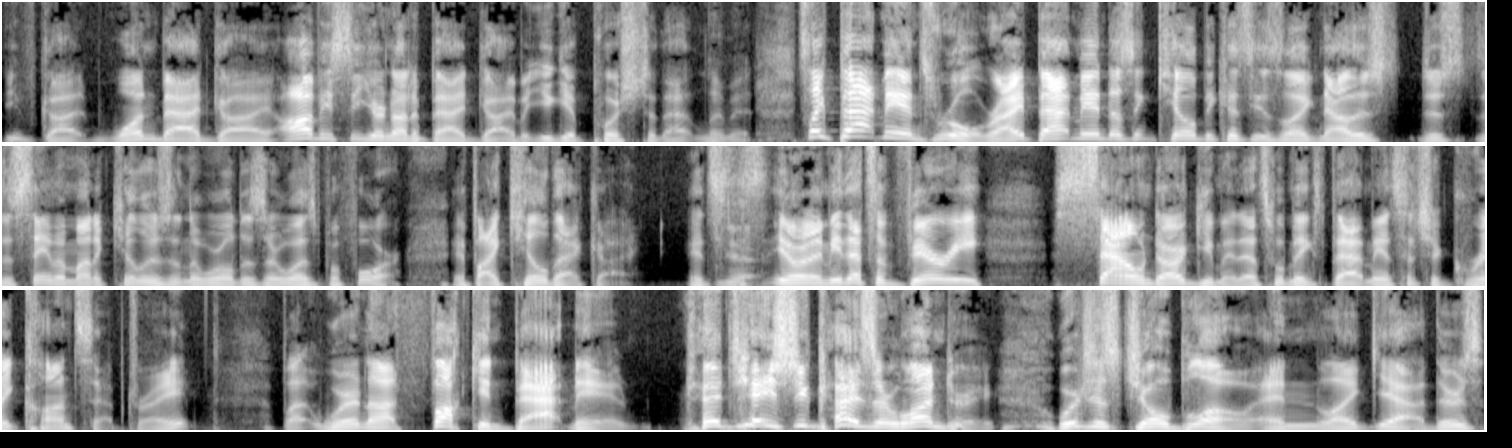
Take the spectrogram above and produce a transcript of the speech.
you've got one bad guy. Obviously, you're not a bad guy, but you get pushed to that limit. It's like Batman's rule, right? Batman doesn't kill because he's like now there's there's the same amount of killers in the world as there was before. If I kill that guy, it's Yeah. you know what I mean. That's a very sound argument. That's what makes Batman such a great concept, right? But we're not fucking Batman. In case you guys are wondering, we're just Joe Blow. And like, yeah, there's.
